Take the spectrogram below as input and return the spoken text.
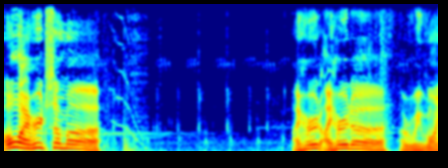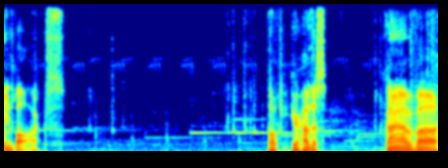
Oh, I heard some, uh... I heard, I heard a, a rewind box. Oh, here, have this. Kind of, uh,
